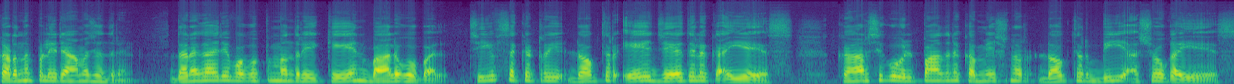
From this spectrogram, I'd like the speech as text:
കടന്നപ്പള്ളി രാമചന്ദ്രൻ ധനകാര്യ വകുപ്പ് മന്ത്രി K N Balagopal chief secretary doctor A Jayathilak I A S കാർഷിക ഉൽപാദന commissioner doctor B Ashok I A S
